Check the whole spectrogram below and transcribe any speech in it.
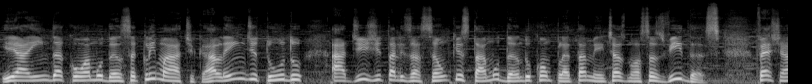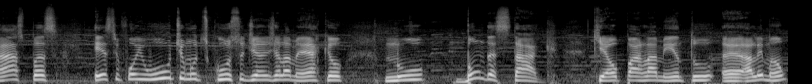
e ainda com a mudança climática. Além de tudo, a digitalização que está mudando completamente as nossas vidas. Fecha aspas. Esse foi o último discurso de Angela Merkel no Bundestag que é o parlamento é, alemão,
